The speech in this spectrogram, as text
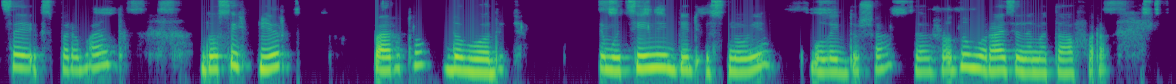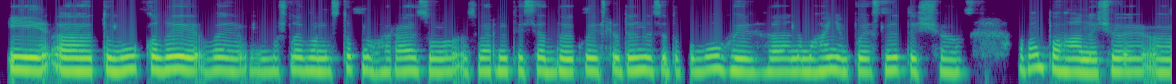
цей експеримент до сих пір вперто доводить. Емоційний біль існує, болить душа, це в жодному разі не метафора. І е, тому, коли ви, можливо, наступного разу звернетеся до якоїсь людини за допомогою, за намаганням пояснити, що вам погано, що е,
